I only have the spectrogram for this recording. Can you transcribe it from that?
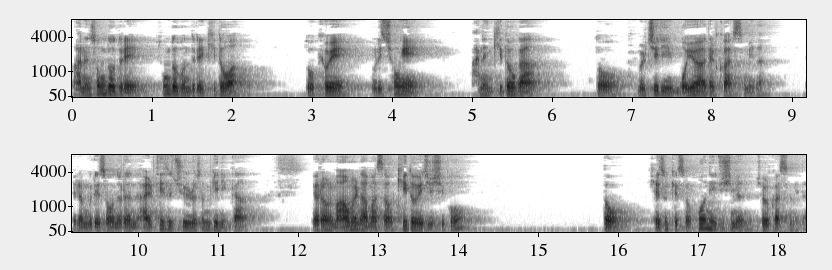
많은 성도들의, 성도분들의 기도와 또 교회, 우리 총회 많은 기도가 또 물질이 모여야 될 것 같습니다. 여러분, 그래서 오늘은 알티스 주일로 섬기니까 여러분 마음을 담아서 기도해 주시고 또 계속해서 후원해 주시면 좋을 것 같습니다.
